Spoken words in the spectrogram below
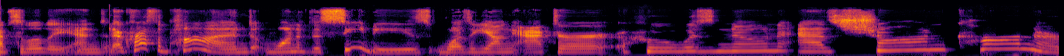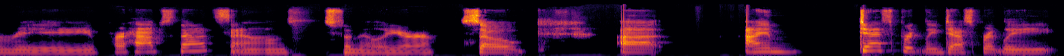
Absolutely. And across the pond, one of the Seabees was a young actor who was known as Sean Connery. Perhaps that sounds familiar. So uh, I am desperately, desperately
